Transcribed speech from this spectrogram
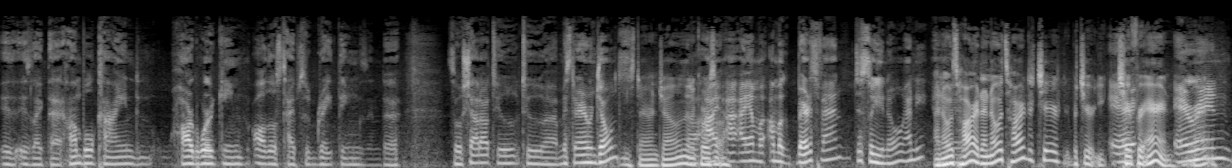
is, is like that humble kind and hardworking all those types of great things and uh, So shout out to to uh, Mr. Aaron Jones. Mr. Aaron Jones, and of Uh, course, I, I, I, am a, I'm a Bears fan, just so you know, Andy. I know it's hard. I know it's hard to cheer, but you're, you cheer for Aaron. Aaron right?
